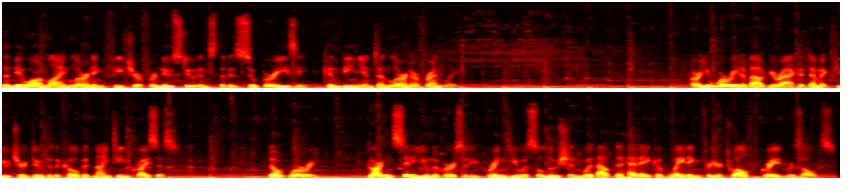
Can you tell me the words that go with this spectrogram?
The new online learning feature for new students that is super easy, convenient and learner-friendly. Are you worried about your academic future due to the COVID-19 crisis? Don't worry. Garden City University brings you a solution without the headache of waiting for your 12th grade results.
